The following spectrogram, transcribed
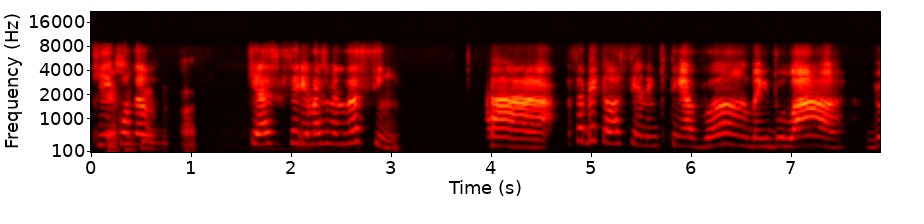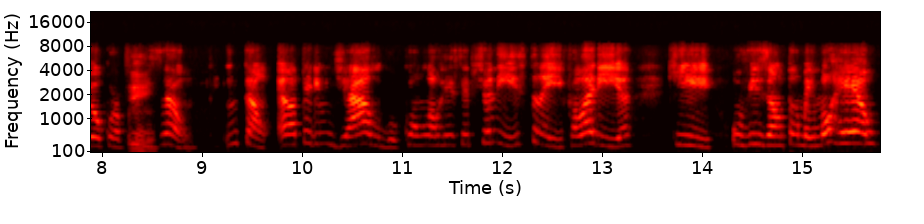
Que Essa quando que essa seria mais ou menos assim. A, sabe aquela cena em que tem a Wanda indo lá ver o corpo do Sim. Visão? Então, ela teria um diálogo com o recepcionista né, e falaria que o Visão também morreu,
